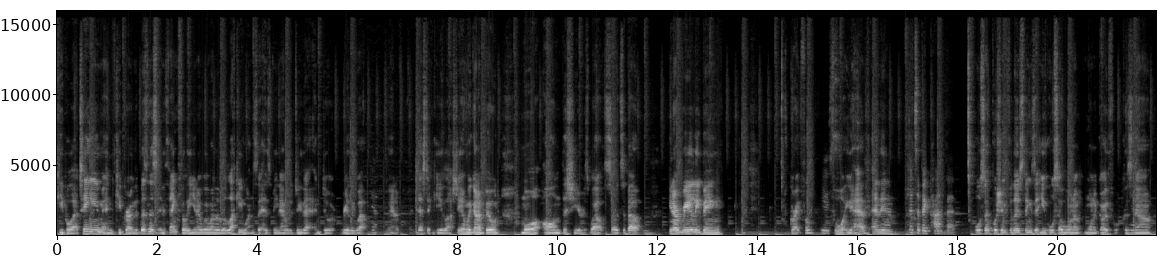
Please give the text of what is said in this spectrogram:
keep all our team and keep growing the business. And thankfully, you know, we're one of the lucky ones that has been able to do that and do it really well. Yeah. We had a fantastic year last year, and we're going to build more on this year as well. So it's about, you know, really being grateful Yes. for what you have and then That's a big part of it. also pushing for those things that you also want to want to go for because Yeah. now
